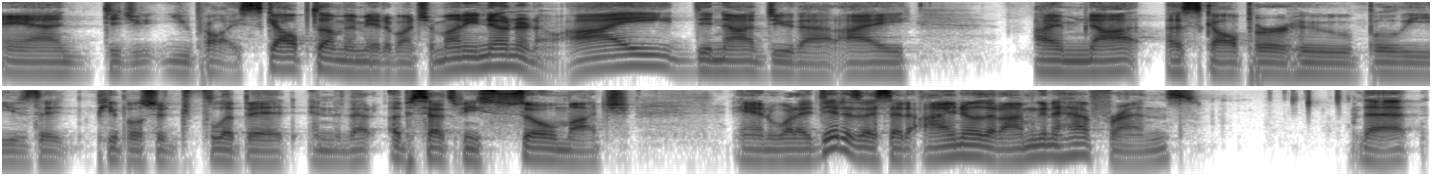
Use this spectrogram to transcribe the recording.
And did you you probably scalped them and made a bunch of money? No, no, no. I did not do that. I I'm not a scalper who believes that people should flip it and that upsets me so much. And what I did is I said, I know that I'm going to have friends that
